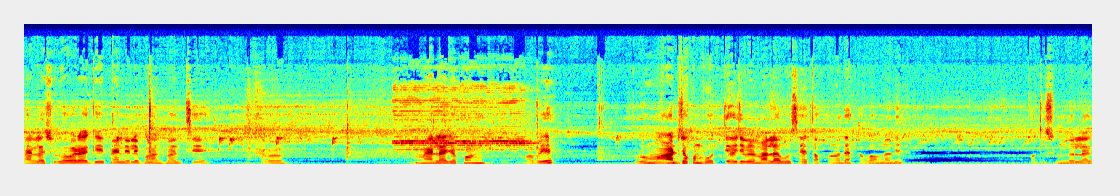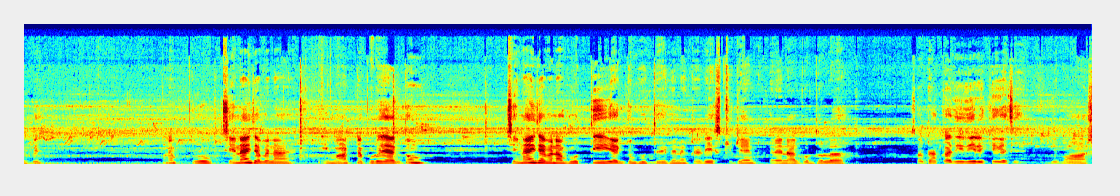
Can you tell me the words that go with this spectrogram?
মেলা শুরু হওয়ার আগে প্যান্ডেলে বাঁশ বাঁধছে, তারপর মেলা যখন হবে, পুরো মাঠ যখন ভর্তি হয়ে যাবে মেলা বসে, তখনও দেখাবো আপনাদের কত সুন্দর লাগবে। মানে পুরো চেনাই যাবে না, এই মাঠটা পুরো একদম চেনাই যাবে না, ভর্তি একদম ভর্তি। এখানে একটা রেস্টুরেন্ট এখানে নাগরদোলা, সব ঢাকা দিয়ে দিয়ে রেখে গেছে। যে বাঁশ।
